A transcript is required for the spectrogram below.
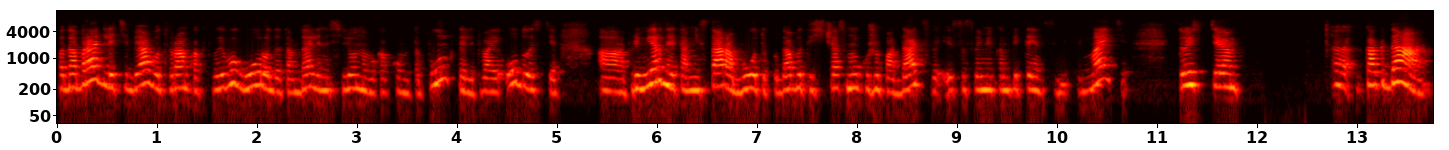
подобрать для тебя вот в рамках твоего города там, да, или населенного какого-то пункта или твоей области а, примерные там места работы, куда бы ты сейчас мог уже подать свои, со своими компетенциями, понимаете? То есть э, э когда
